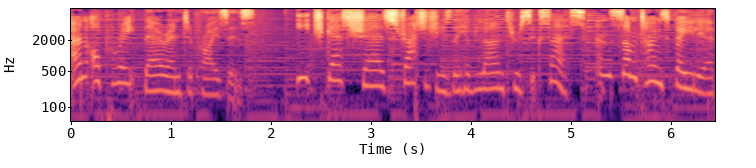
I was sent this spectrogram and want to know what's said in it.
and operate their enterprises. Each guest shares strategies they have learned through success and sometimes failure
